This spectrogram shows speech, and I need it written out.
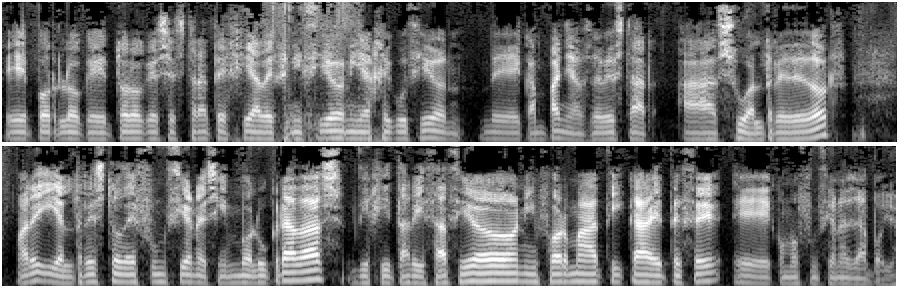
Eh, por lo que todo lo que es estrategia, definición y ejecución de campañas debe estar a su alrededor y el resto de funciones involucradas, digitalización, informática, etc., eh, como funciones de apoyo.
